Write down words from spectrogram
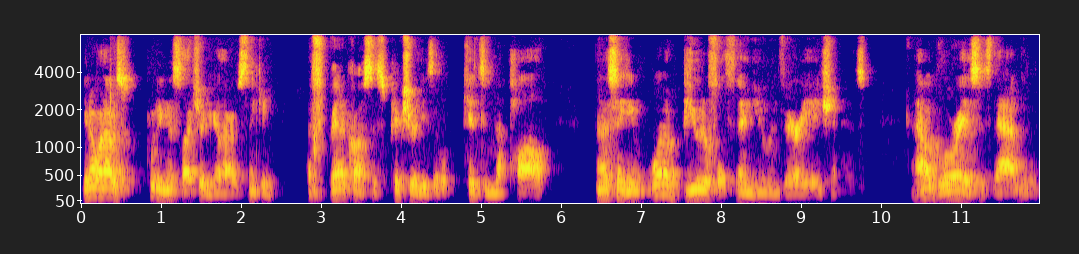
You know, when I was putting this lecture together, I was thinking, I ran across this picture of these little kids in Nepal and I was thinking, what a beautiful thing human variation is. And how glorious is that little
